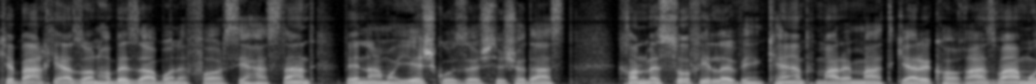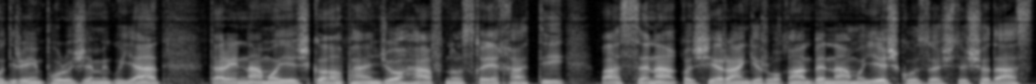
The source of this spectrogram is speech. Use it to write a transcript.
که برخی از آنها به زبان فارسی هستند به نمایش گذاشته شده است. خانم سوفی لوین کمپ مرمتگر کاغذ و مدیر این پروژه می‌گوید در این نمایشگاه 57 نسخه خطی و سه نقاشی رنگ روغن به نمایش گذاشته شده است.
